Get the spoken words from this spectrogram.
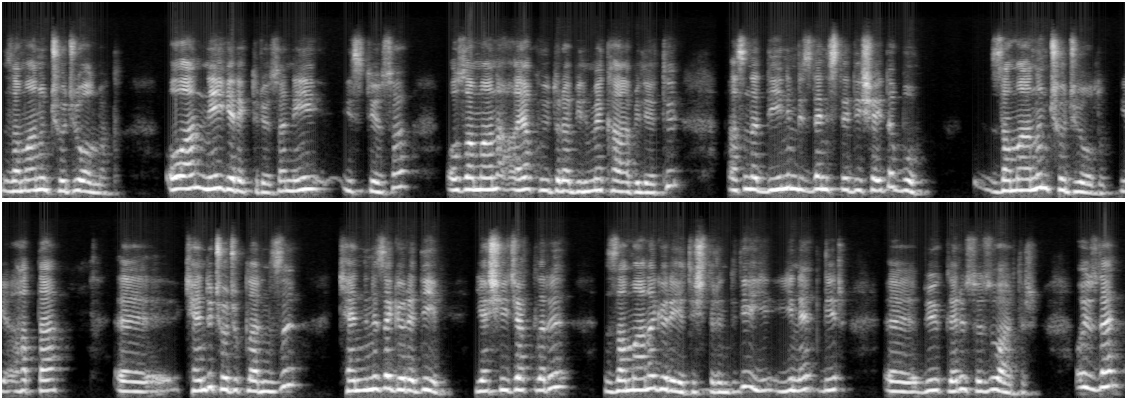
Zamanın çocuğu olmak. O an neyi gerektiriyorsa, neyi istiyorsa o zamana ayak uydurabilme kabiliyeti. Aslında dinin bizden istediği şey de bu. Zamanın çocuğu olun. Hatta e, kendi çocuklarınızı kendinize göre değil, yaşayacakları zamana göre yetiştirin diye yine bir e, büyüklerin sözü vardır. O yüzden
